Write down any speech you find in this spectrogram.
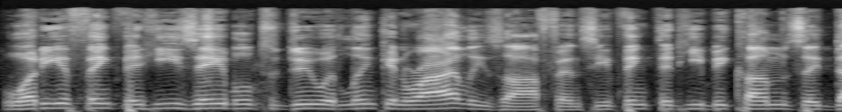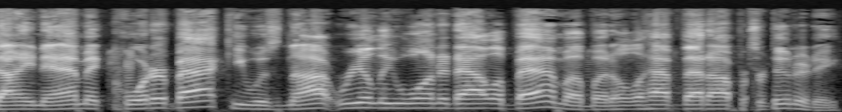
What do you think that he's able to do with Lincoln Riley's offense? You think that he becomes a dynamic quarterback? He was not really one at Alabama, but he'll have that opportunity.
